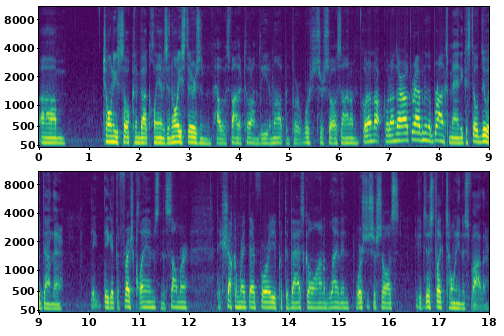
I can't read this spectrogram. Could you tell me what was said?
Um, Tony's talking about clams and oysters and how his father taught him to eat them up and put Worcestershire sauce on them. Go down, go down there Arthur Avenue in the Bronx, man. You can still do it down there. They they get the fresh clams in the summer. They shuck them right there for you. You put Tabasco on them, lemon, Worcestershire sauce. You get just like Tony and his father.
